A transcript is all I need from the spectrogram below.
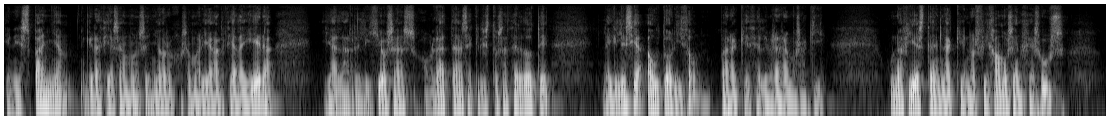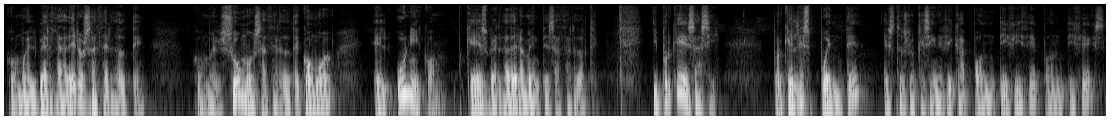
en España, gracias a Monseñor José María García La y a las religiosas oblatas de Cristo sacerdote, la Iglesia autorizó para que celebráramos aquí una fiesta en la que nos fijamos en Jesús como el verdadero sacerdote, como el sumo sacerdote, como el único que es verdaderamente sacerdote. ¿Y por qué es así? Porque Él es puente, esto es lo que significa pontífice, pontifex,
